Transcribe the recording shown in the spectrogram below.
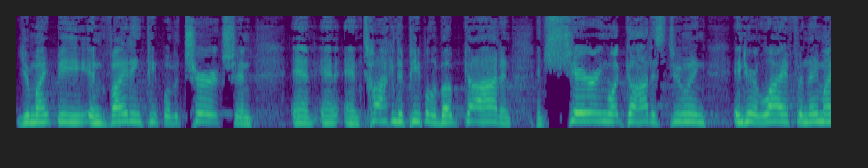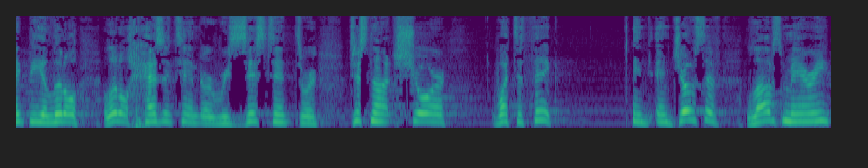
You might be inviting people to church and, and, and, and talking to people about God and, and sharing what God is doing in your life, and they might be a little, a little hesitant or resistant or just not sure what to think. And, and Joseph loves Mary.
